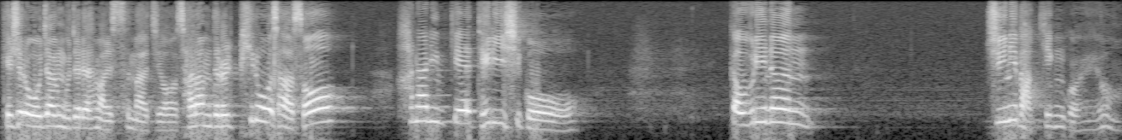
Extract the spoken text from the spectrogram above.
계시록 5장 9절에서 말씀하죠. 사람들을 피로 사서 하나님께 데리시고 그러니까 우리는 주인이 바뀐 거예요.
